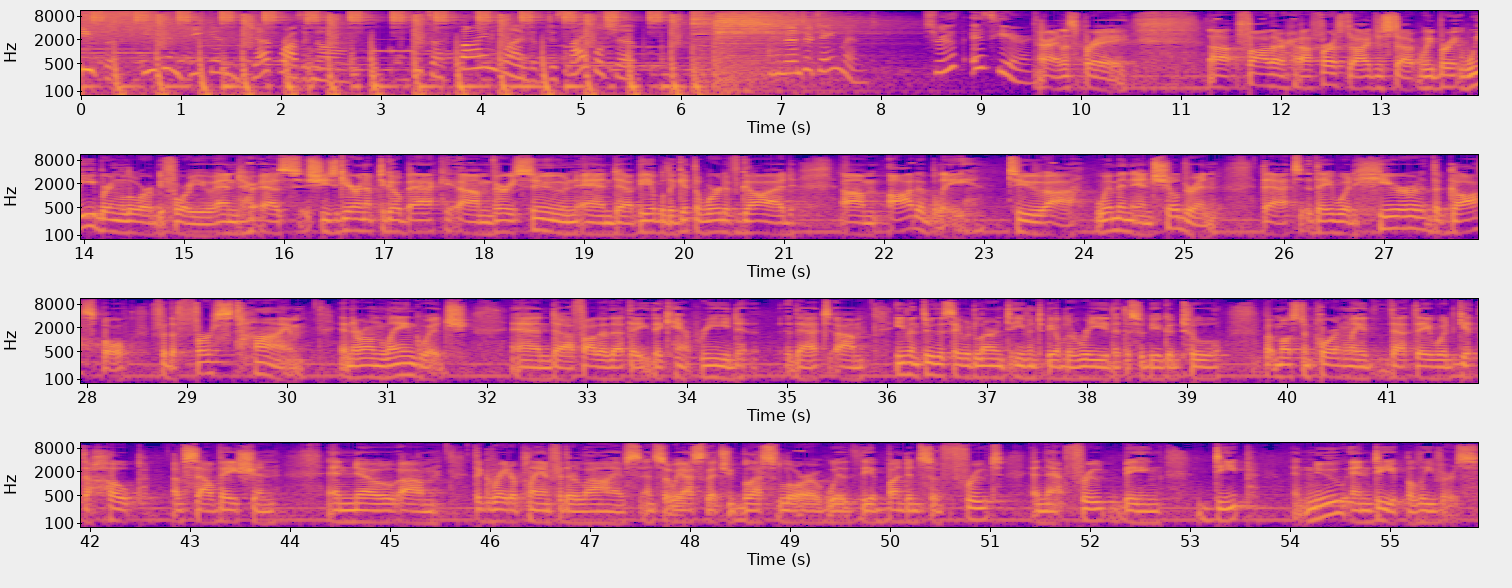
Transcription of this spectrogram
Ethan, Deacon Deacon Jeff Rossignol. It's a fine blend of discipleship and entertainment. Truth is here. All right, let's pray. Uh, Father, uh, first, I just uh, we bring we bring Laura before you, and her, as she's gearing up to go back um, very soon and uh, be able to get the Word of God um, audibly to uh, women and children, that they would hear the gospel for the first time in their own language, and uh, Father, that they they can't read that um, even through this they would learn to even to be able to read that this would be a good tool. But most importantly that they would get the hope of salvation and know um, the greater plan for their lives and so we ask that you bless laura with the abundance of fruit and that fruit being deep and new and deep believers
